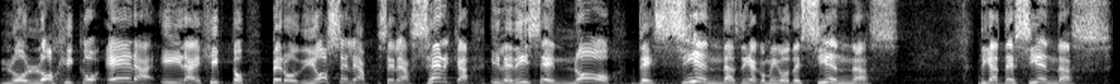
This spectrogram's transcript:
Lo lógico era ir a Egipto, pero Dios se le, se le acerca y le dice, no desciendas. Diga conmigo, desciendas. Diga, desciendas.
